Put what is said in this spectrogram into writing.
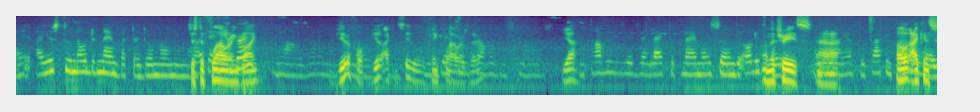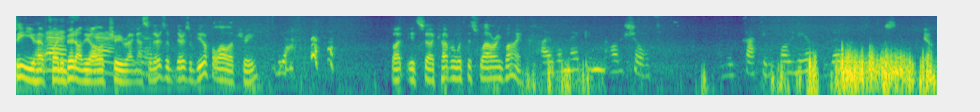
I, I used to know the name, but I don't know anymore. Just a flowering vine. Yeah, Beautiful. Beautiful. I can see the little pink flowers there. cover these flowers. Yeah. The trouble is they like to climb also on the olive On the trees. Uh, I have to cut it oh, I can see you have quite a bit on the Yes, olive tree right now. So there's a there's a beautiful olive tree, Yeah, but it's uh, covered with this flowering vine. I will make him all short. I will cut him all here, close. Yeah. And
